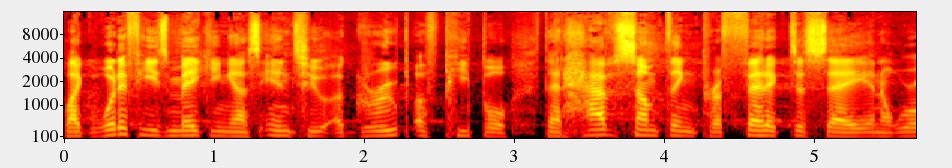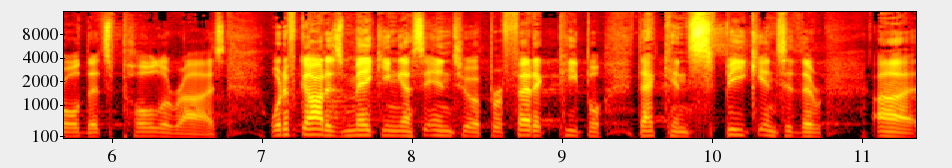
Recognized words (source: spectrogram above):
Like, what if He's making us into a group of people that have something prophetic to say in a world that's polarized? What if God is making us into a prophetic people that can speak into the uh,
